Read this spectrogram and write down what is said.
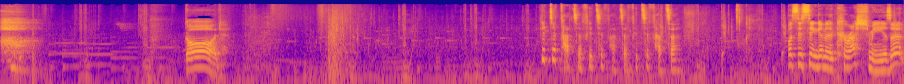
God. Pitter patter, pitter patter, pitter patter. What's this thing gonna crush me, is it?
